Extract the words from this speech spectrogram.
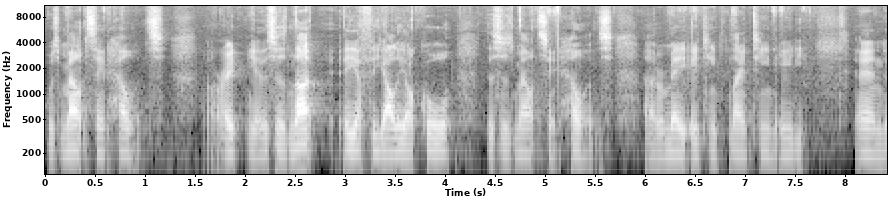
was Mount St. Helens. All right, yeah, this is not Eyjafjallajökull. This is Mount St. Helens, uh, May 18th, 1980. And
